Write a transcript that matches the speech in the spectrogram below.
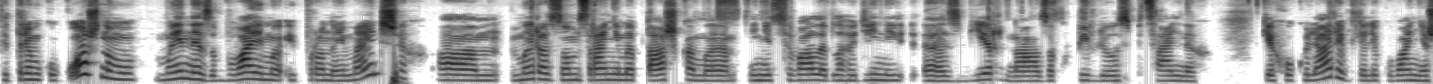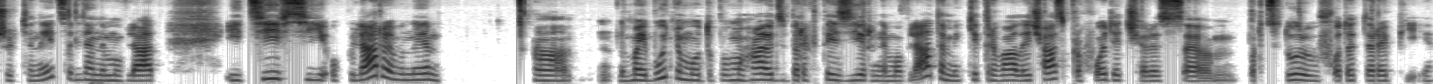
підтримку кожному, ми не забуваємо і про найменших. А, Ми разом з ранніми пташками ініціювали благодійний е, збір на закупівлю спеціальних таких окулярів для лікування жовтяниці для немовлят. І ці всі окуляри вони. В майбутньому допомагають зберегти зір немовлятам, які тривалий час проходять через ем, процедуру фототерапії.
